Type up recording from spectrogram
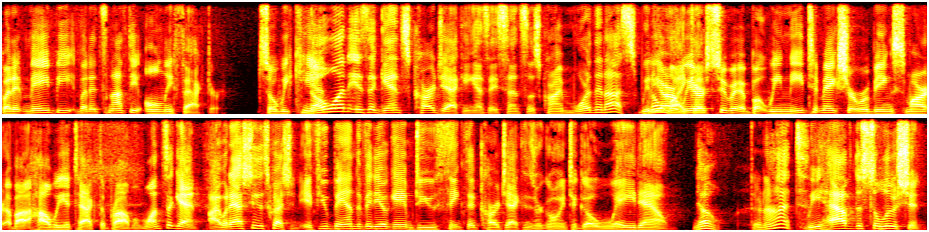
but it may be, but it's not the only factor. So we can't. No one is against carjacking as a senseless crime more than us. We, We, don't are like we it. are super, but we need to make sure we're being smart about how we attack the problem. Once again, I would ask you this question: If you ban the video game, do you think that carjackings are going to go way down? no, They're not. we have the solution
